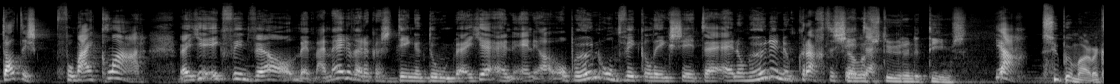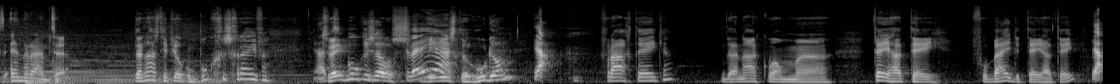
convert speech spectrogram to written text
dat is voor mij klaar. Weet je, ik vind wel met mijn medewerkers dingen doen, weet je. En, en op hun ontwikkeling zitten en om hun in hun kracht te zetten. Zelfsturende teams. Ja, Supermarkt en ruimte. Daarnaast heb je ook een boek geschreven. Ja, Twee boeken zelfs. twee, de ja. eerste Hoe dan? ja. Vraagteken. Daarna kwam eh, THT voorbij de THT. Ja,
